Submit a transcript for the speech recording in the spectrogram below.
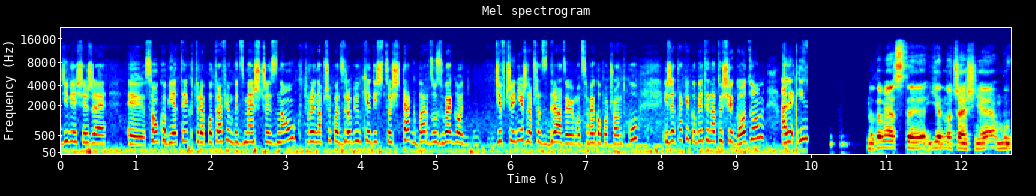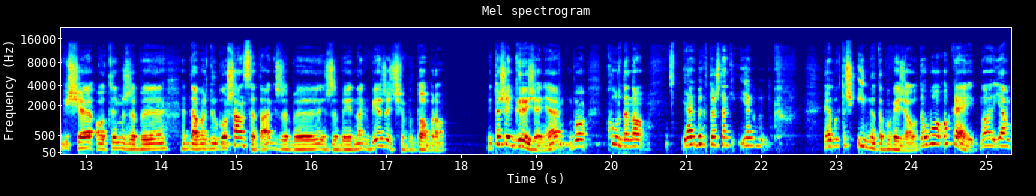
dziwię się, że y, są kobiety, które potrafią być z mężczyzną, który na przykład zrobił kiedyś coś tak bardzo złego dziewczynie, że na przykład zdradzał ją od samego początku i że takie kobiety na to się godzą, ale inne Natomiast y, jednocześnie mówi się o tym, żeby dawać drugą szansę, tak? Żeby, żeby jednak wierzyć w dobro. I to się gryzie, nie? Bo kurde, no, jakby ktoś tak, jakby, jakby ktoś inny to powiedział, to było okej. No, ja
